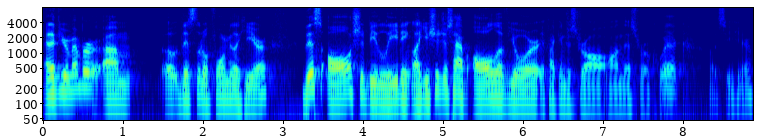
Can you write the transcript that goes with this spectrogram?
And if you remember um, oh, this little formula here, this all should be leading. Like you should just have all of your. If I can just draw on this real quick, let's see here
